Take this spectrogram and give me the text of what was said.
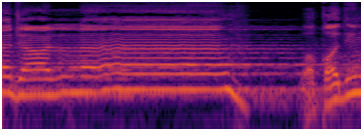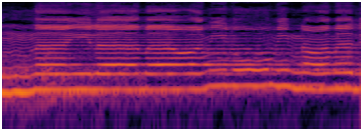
فجعلناه وقدمنا إلى ما عملوا من عمل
